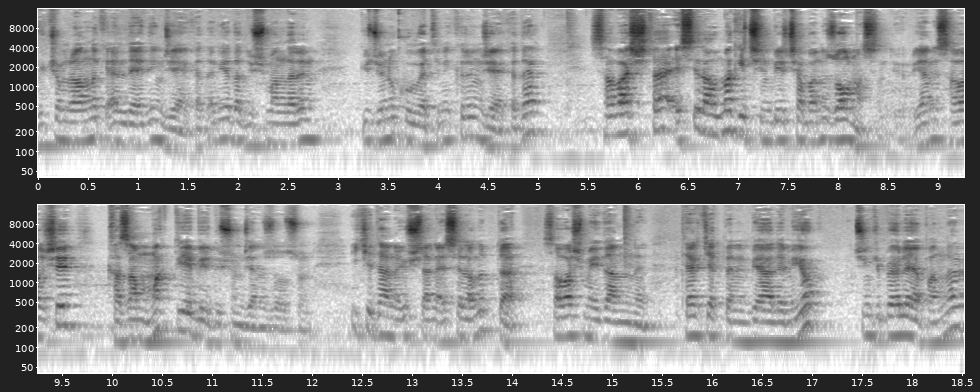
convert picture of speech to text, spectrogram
hükümranlık elde edinceye kadar ya da düşmanların gücünü kuvvetini kırıncaya kadar savaşta esir almak için bir çabanız olmasın diyor. Yani savaşı kazanmak diye bir düşünceniz olsun. İki tane, üç tane esir alıp da savaş meydanını terk etmenin bir alemi yok. Çünkü böyle yapanlar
